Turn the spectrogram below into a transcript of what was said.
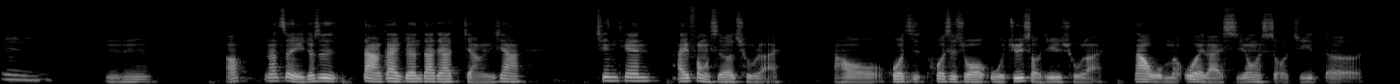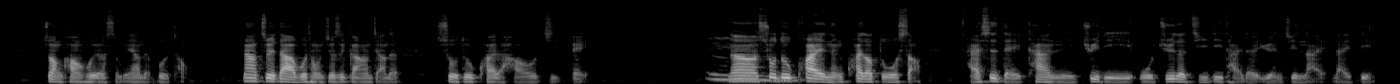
嗯嗯哼，好，那这里就是大概跟大家讲一下，今天 iPhone 十二出来，然后或是或是说五 G 手机出来，那我们未来使用手机的状况会有什么样的不同？那最大的不同就是刚刚讲的速度快了好几倍。嗯，那速度快能快到多少，还是得看你距离五 G 的基地台的远近来来定。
